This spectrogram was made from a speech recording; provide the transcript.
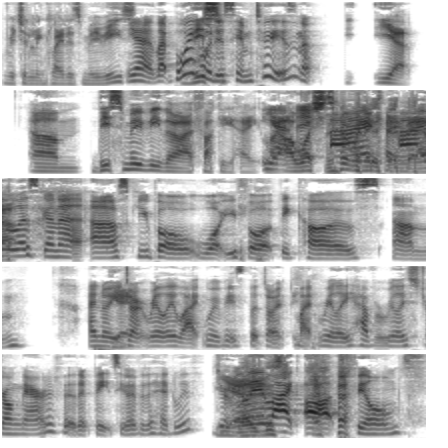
Richard Linklater's movies. Yeah, like Boyhood This- is him too, isn't it? yeah. Um, this movie though, I fucking hate. Like, yeah, I watched it I, when it came I out. was gonna ask you, Paul, what you thought because um, I know you don't really like movies that don't like really have a really strong narrative that it beats you over the head with. Do you Yeah. really Like like art films?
